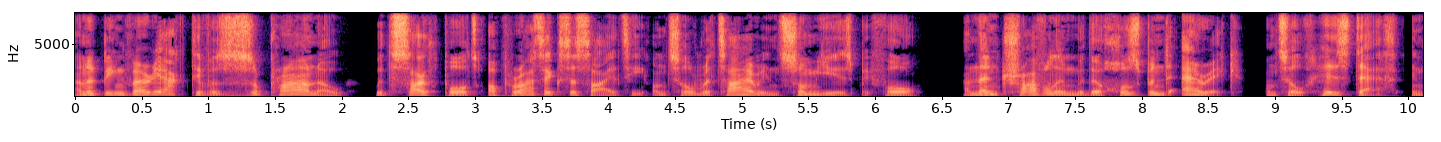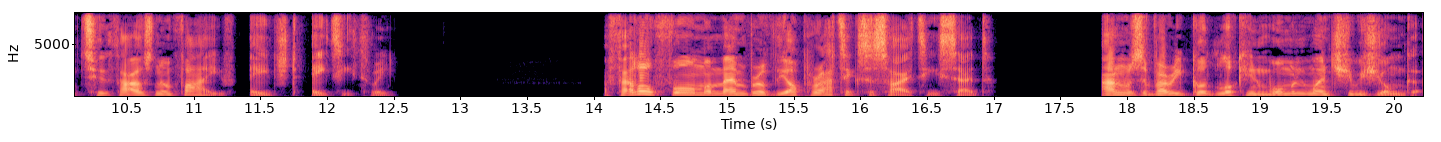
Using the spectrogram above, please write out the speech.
and had been very active as a soprano with Southport Operatic Society until retiring some years before, and then travelling with her husband Eric until his death in 2005, aged 83. A fellow former member of the Operatic Society said, Anne was a very good looking woman when she was younger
